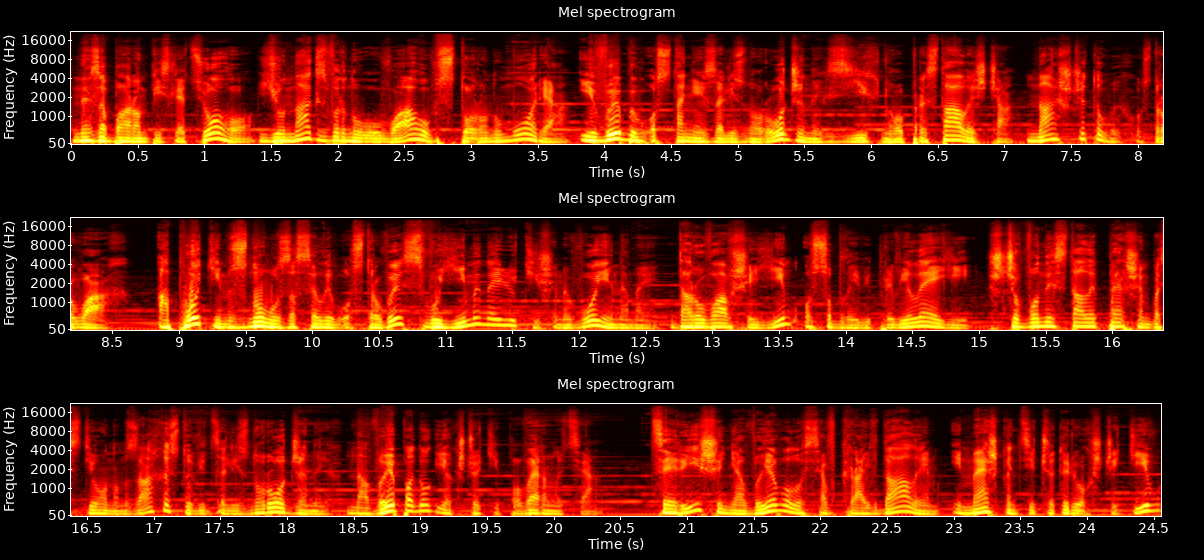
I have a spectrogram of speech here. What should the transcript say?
Незабаром після цього юнак звернув увагу в сторону моря і вибив останніх залізнороджених з їхнього присталища на Щитових островах. А потім знову заселив острови своїми найлютішими воїнами, дарувавши їм особливі привілеї, щоб вони стали першим бастіоном захисту від залізнороджених на випадок, якщо ті повернуться. Це рішення виявилося вкрай вдалим, і мешканці чотирьох щитів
